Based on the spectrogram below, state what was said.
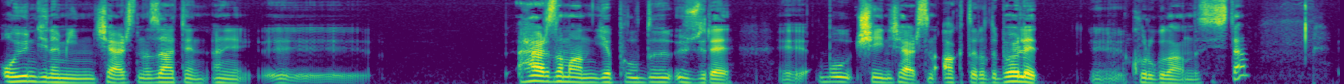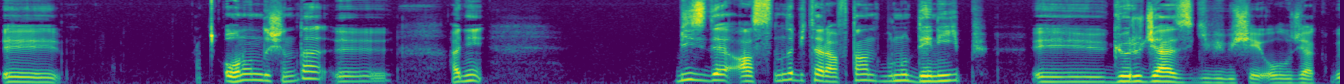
oyun dinamiğinin içerisinde zaten hani e, her zaman yapıldığı üzere e, bu şeyin içerisine aktarıldı. Böyle e, kurgulandı sistem. E, onun dışında e, hani biz de aslında bir taraftan bunu deneyip e, göreceğiz gibi bir şey olacak. E,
